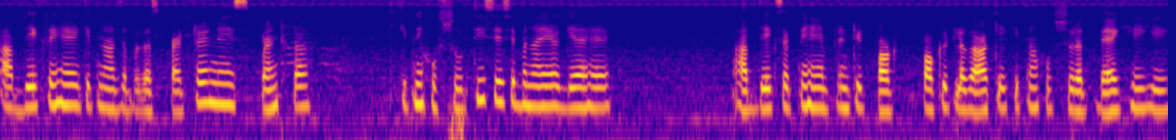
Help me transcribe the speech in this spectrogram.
आप देख रहे हैं कितना ज़बरदस्त पैटर्न है इस पेंट का, कितनी खूबसूरती से इसे बनाया गया है। आप देख सकते हैं प्रिंटेड पॉकेट लगा के कितना खूबसूरत बैग है ये।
